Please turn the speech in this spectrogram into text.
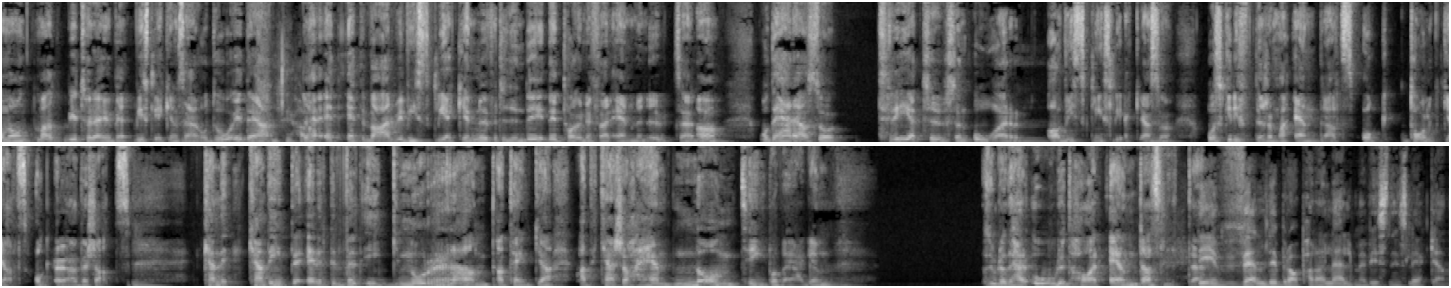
om man, man vet hur det är i viskleken så här, och då är det, det här, ett, ett varv i viskleken nu för tiden, det, det tar ungefär en minut. Så här, ja. Och det här är alltså 3000 år av visklingslek. Alltså, Och skrifter som har ändrats och tolkats och översatts. Kan det, kan det inte, är det inte väldigt ignorant att tänka att det kanske har hänt någonting på vägen gjorde att det här ordet har ändrats lite? Det är en väldigt bra parallell med visningsleken.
